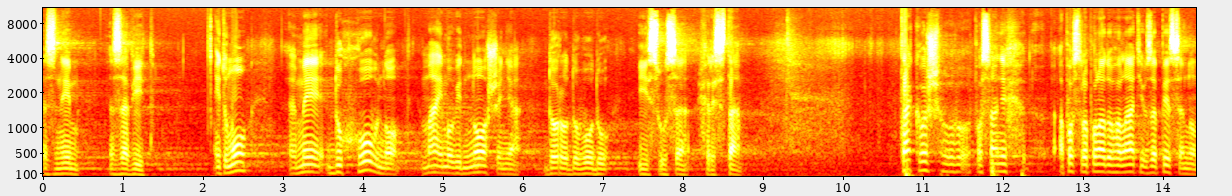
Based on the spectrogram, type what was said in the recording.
з ним завіт. І тому ми духовно маємо відношення до родоводу Ісуса Христа. Також у посланнях апостола Павла до Галатів записано,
